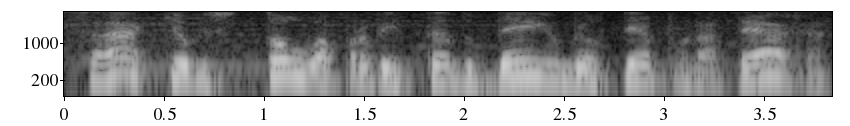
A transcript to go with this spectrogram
será que eu estou aproveitando bem o meu tempo na Terra?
